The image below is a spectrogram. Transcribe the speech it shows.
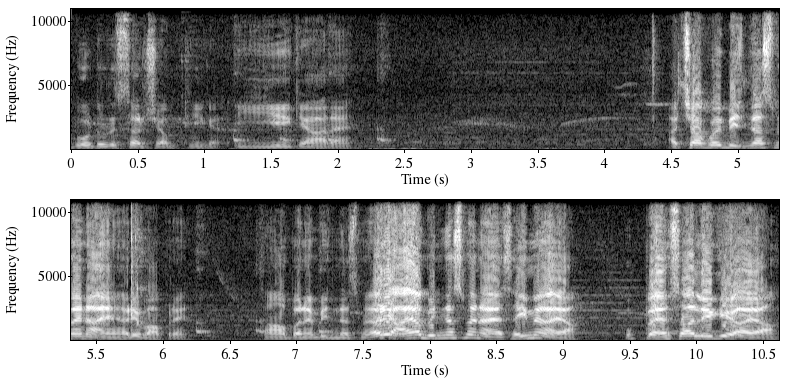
गो टू रिसर्च अब ठीक है। ये क्या आ रहा है? अच्छा कोई बिजनेसमैन आया है अरे बाप रे। कहाँ पर है बिजनेसमैन अरे आया बिजनेसमैन आया सही में आया। वो पैसा लेके आया।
